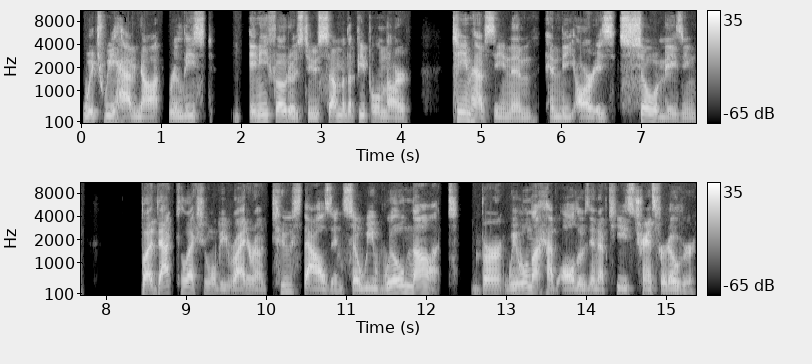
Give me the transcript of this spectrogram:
which we have not released any photos to. Some of the people in our team have seen them, and the art is so amazing. But that collection will be right around 2000 so we will not burn we will not have all those nfts transferred over.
